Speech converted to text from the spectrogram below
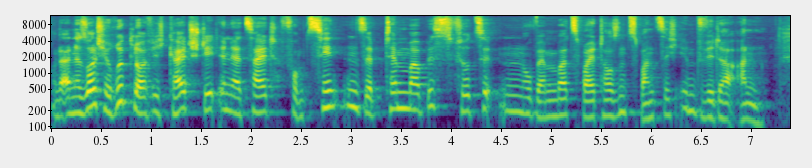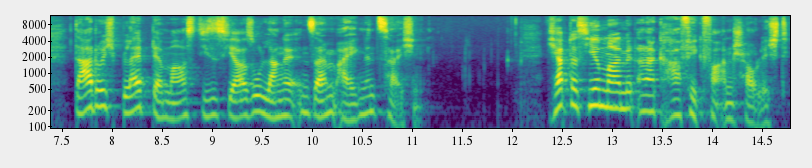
Und eine solche Rückläufigkeit steht in der Zeit vom 10. September bis 14. November 2020 im Widder an. Dadurch bleibt der Mars dieses Jahr so lange in seinem eigenen Zeichen. Ich habe das hier mal mit einer Grafik veranschaulicht.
